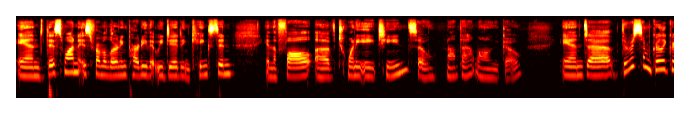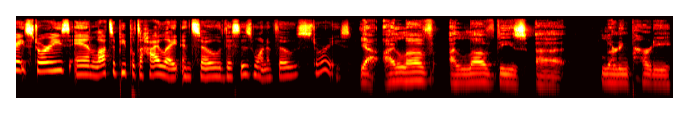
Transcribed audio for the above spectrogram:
And this one is from a learning party that we did in Kingston in the fall of 2018, so not that long ago. And uh, there was some really great stories and lots of people to highlight. And so this is one of those stories. Yeah, I love I love these uh, learning party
